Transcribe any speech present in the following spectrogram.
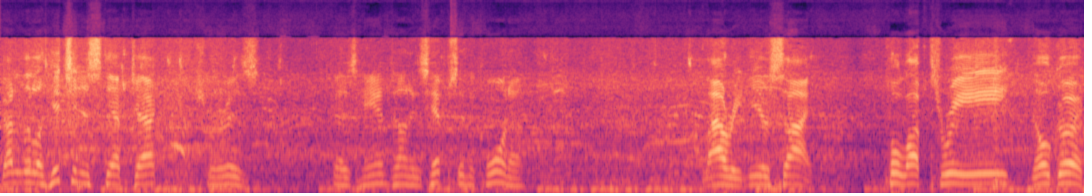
got a little hitch in his step, Jack. Sure is. Got his hands on his hips in the corner. Lowry near side. Pull up three, no good.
